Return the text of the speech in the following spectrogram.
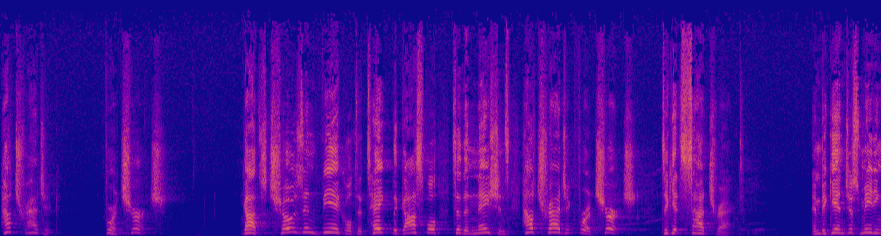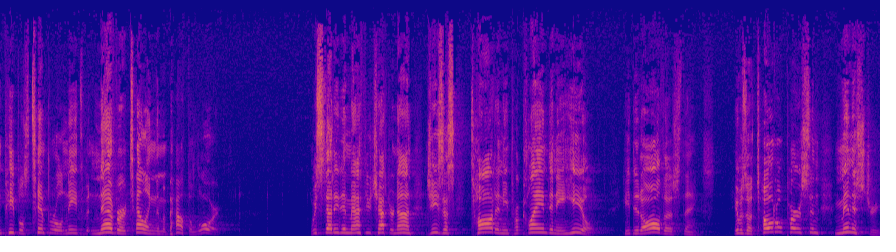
How tragic for a church. God's chosen vehicle to take the gospel to the nations. How tragic for a church to get sidetracked and begin just meeting people's temporal needs, but never telling them about the Lord. We studied in Matthew chapter 9, Jesus taught and he proclaimed and he healed. He did all those things. It was a total person ministry.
